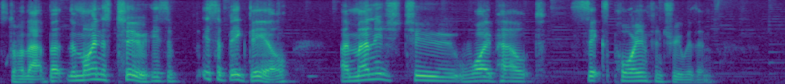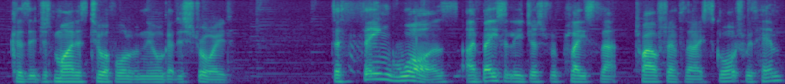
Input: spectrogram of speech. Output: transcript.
stuff like that. But the minus two is a it's a big deal. I managed to wipe out six poor infantry with him because it just minus two off all of them. They all get destroyed. The thing was, I basically just replaced that 12 strength that I scorched with him,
